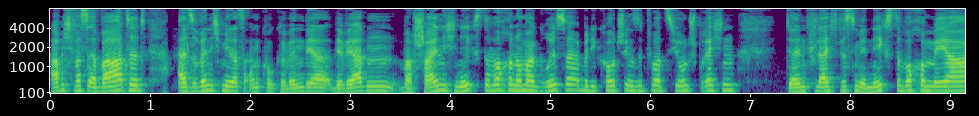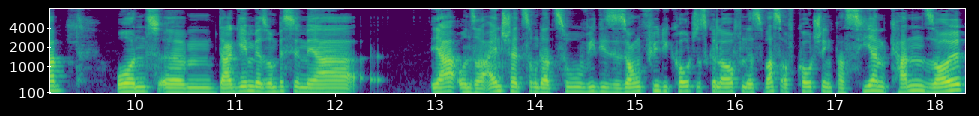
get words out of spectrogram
Habe ich was erwartet? Also, wenn ich mir das angucke, wenn wir, wir werden wahrscheinlich nächste Woche nochmal größer über die Coaching-Situation sprechen, denn vielleicht wissen wir nächste Woche mehr und ähm, da geben wir so ein bisschen mehr, ja, unsere Einschätzung dazu, wie die Saison für die Coaches gelaufen ist, was auf Coaching passieren kann, soll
